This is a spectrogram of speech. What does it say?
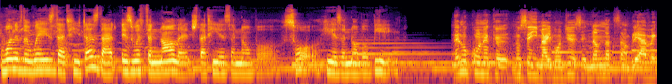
one of the ways that he does that is with the knowledge that he is a noble soul, he is a noble being. Nous connaissons que nous sommes image bon Dieu, c'est nous notre semblé avec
